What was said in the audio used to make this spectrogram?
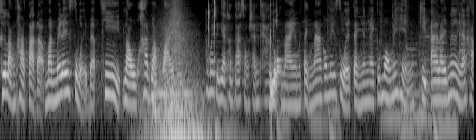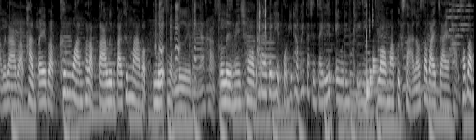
คือหลังผ่าตัดอะมันไม่ได้สวยแบบที่เราคาดหวังไว้ทำไมถึงอยากทำตาสองชั้นคะหลบในมันแต่งหน้าก็ไม่สวย แต่งยังไงก็มองไม่เห็นกรีดอายไลเนอร์อย่างเงี้ยค่ะ เวลาแบบผ่านไปแบบครึ่งวันพอหลับตาลืมตาขึ้นมาแบบเลอะหมดเลยอะไรเงี้ยค่ะ ก็เลยไม่ชอบ อะไรเป็นเหตุผลที่ทำให้ตัดสินใจเลือกเอวรินคลินิก ลองมาปรึกษาแล้วสบายใจค่ะ เพราะบาง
